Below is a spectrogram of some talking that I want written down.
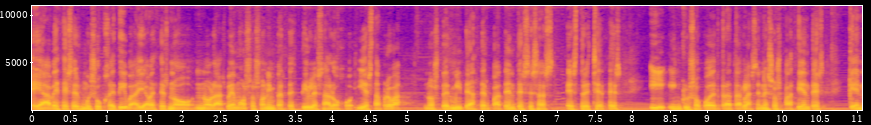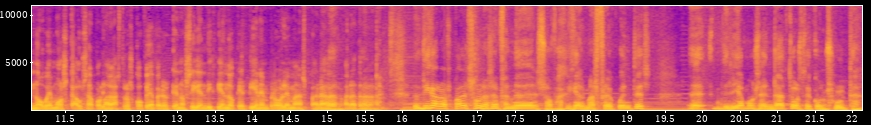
eh, a veces es muy subjetiva y a veces no, no, las vemos o son imperceptibles al ojo. Y esta prueba nos permite hacer patentes esas estrecheces e incluso poder tratarlas en esos pacientes que no vemos causa por la gastroscopia, pero que nos siguen diciendo que tienen problemas para, para tragar. Díganos, ¿cuáles son las enfermedades esofágicas más frecuentes? Eh, diríamos, en datos de consulta?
